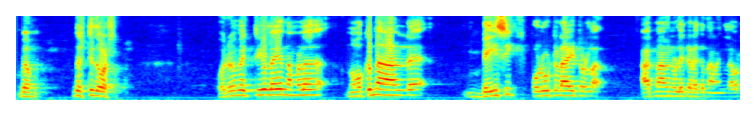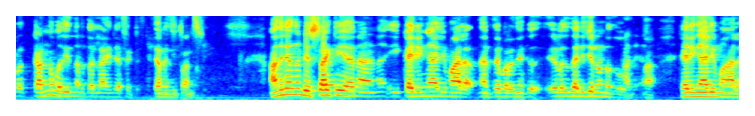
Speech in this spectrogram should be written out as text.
ഇപ്പം ദൃഷ്ടിദോഷം. ഓരോ വ്യക്തികളെയും നമ്മൾ നോക്കുന്ന ആളുടെ ബേസിക് പൊള്യൂട്ടഡ് ആയിട്ടുള്ള ആത്മാവിനുള്ളിൽ കിടക്കുന്നതാണെങ്കിൽ അവരുടെ കണ്ണ് പതിയുന്നിടത്തല്ല അതിന്റെ എഫക്റ്റ് എനർജി ട്രാൻസ്ഫർ അതിനെ ഒന്ന് ഡിസ്ട്രാക്ട് ചെയ്യാനാണ് ഈ കരിങ്ങാലി മാല നേരത്തെ പറഞ്ഞ ഇളത് ധരിച്ചിട്ടുണ്ടെന്ന്. തോന്നുന്നു. കരിങ്ങാലി മാല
